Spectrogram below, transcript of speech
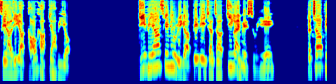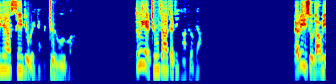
ဆရာကြီးကခေါင်းခါပြပြီးတော့ဒီဖျားဆင်းတွေကတေးသေးချာချာကြည့်လိုက်မယ်ဆိုရင်တခြားဖျားဆင်းတွေနဲ့မတူဘူးကွာသူ့ရဲ့ထူးခြားချက်တွေငါပြောပြမယ်အဲ့ဒီဆူတောင်းပြ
